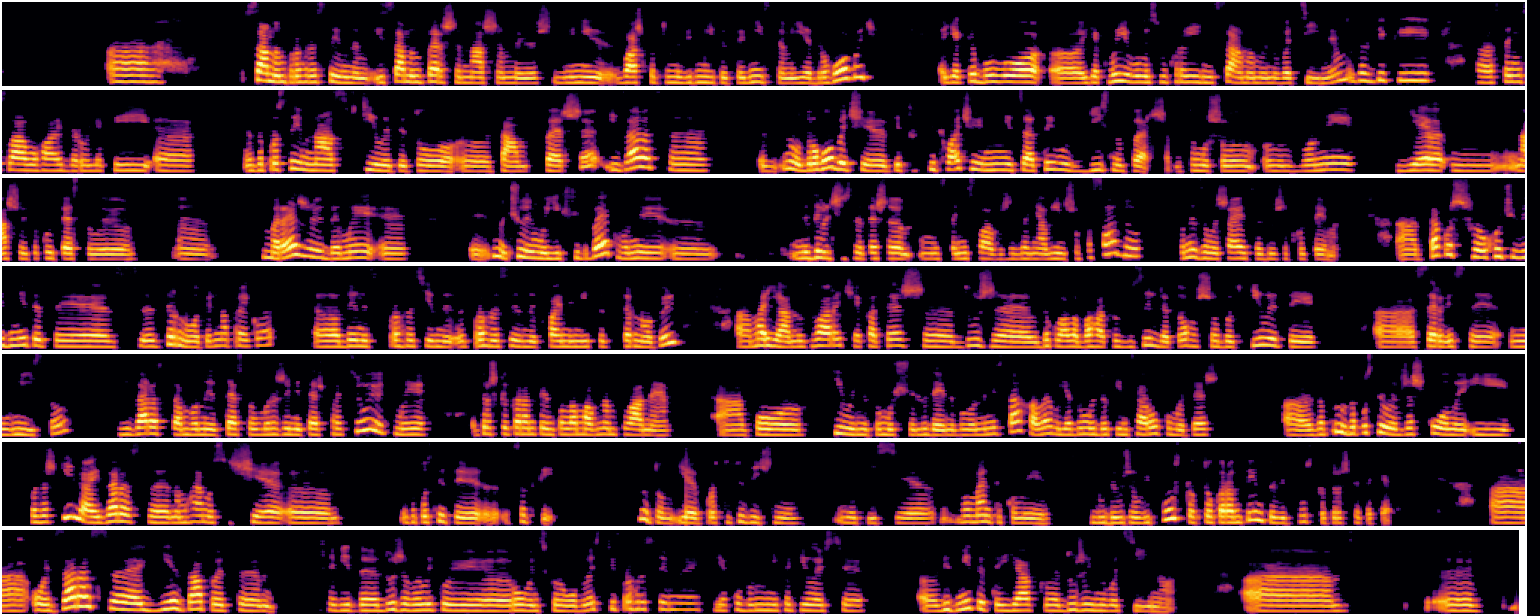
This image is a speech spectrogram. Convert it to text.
самим прогресивним і самим першим нашим мені важко то не відмітити містом є Дрогобич, яке було, як виявилось в Україні самим інноваційним завдяки Станіславу Гайдеру, який е, запросив нас втілити то е, там вперше, і зараз е, ну, Дрогобич е, під, підхвачує ініціативу дійсно першим, тому що вони є нашою такою тестовою е, мережею, де ми е, ну, чуємо їх фідбек. Вони, не дивлячись на те, що Станіслав вже зайняв іншу посаду, вони залишаються дуже крутими. Також хочу відмітити Тернопіль, наприклад, один із прогресивних прогресивних файне місто Тернопіль. Мар'яну Зварич, яка теж е, дуже доклала багато зусиль для того, щоб втілити сервіси у місто. І зараз там вони в тестовому режимі теж працюють. Ми трошки карантин поламав нам плани по втіленню, тому що людей не було на містах. Але я думаю, до кінця року ми теж ну, запустили вже школи і позашкілля, і зараз е, намагаємося ще е, запустити садки. Ну, то є просто фізичні якісь е, моменти, коли люди вже у відпустках, то карантин, то відпустка трошки таке. Ось зараз е, є запит е, від дуже великої Ровенської області прогресивної, яку би мені хотілося відмітити як дуже інноваційно.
